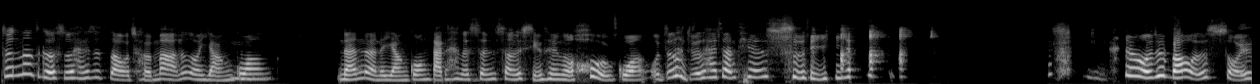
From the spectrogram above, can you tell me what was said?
就那个时候还是早晨嘛，那种阳光，暖暖的阳光打在他的身上，就形成一种后光。我真的觉得他像天使一样。然后我就把我的手就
